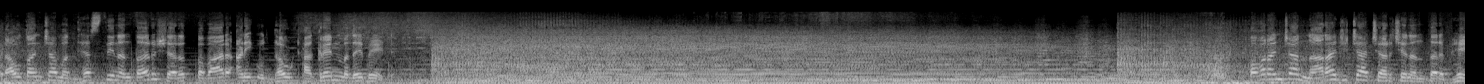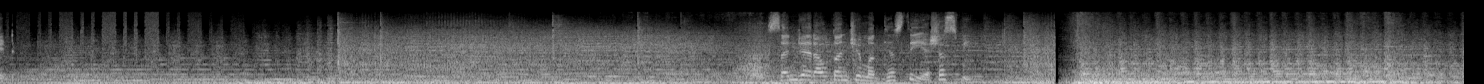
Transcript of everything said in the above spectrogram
राऊतांच्या मध्यस्थीनंतर शरद पवार आणि उद्धव ठाकरेंमध्ये भेट. पवारांच्या नाराजीच्या चर्चेनंतर भेट. संजय राऊतांची मध्यस्थी यशस्वी.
